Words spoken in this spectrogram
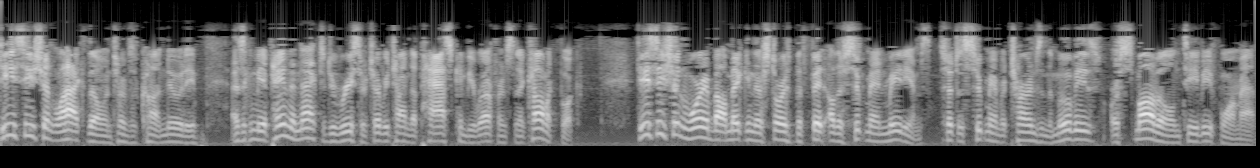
DC shouldn't lack, though, in terms of continuity, as it can be a pain in the neck to do research every time the past can be referenced in a comic book. DC shouldn't worry about making their stories befit other Superman mediums, such as Superman Returns in the movies or Smallville in TV format.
